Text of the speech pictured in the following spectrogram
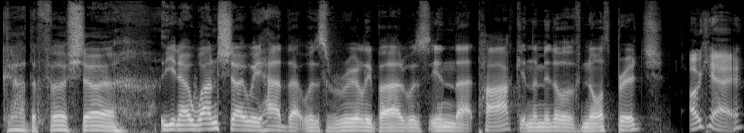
God, the first show. You know, one show we had that was really bad was in that park in the middle of Northbridge. Okay.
